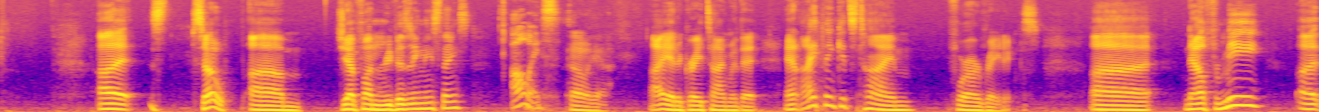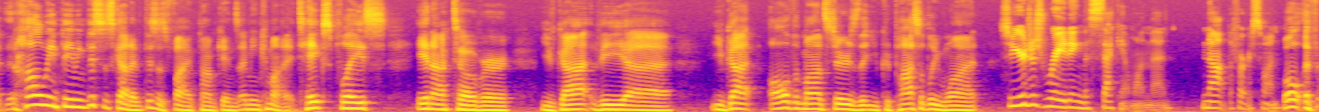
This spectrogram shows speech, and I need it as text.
uh, so, um, did you have fun revisiting these things? Always. Oh yeah, I had a great time with it, and I think it's time for our ratings. Uh, now, for me, uh, Halloween theming. This has got a. This is five pumpkins. I mean, come on, it takes place in October. You've got the. Uh, you've got all the monsters that you could possibly want. So you're just rating the second one then, not the first one. Well, if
